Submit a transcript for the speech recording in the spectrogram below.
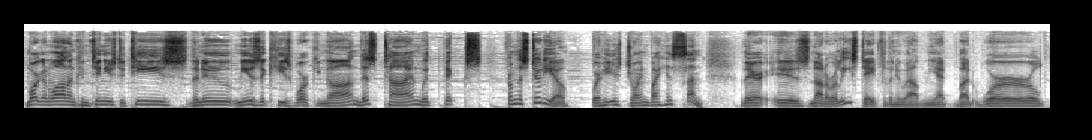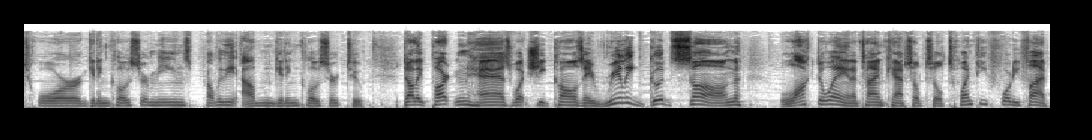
Morgan Wallen continues to tease the new music he's working on, this time with pics from the studio where he is joined by his son. There is not a release date for the new album yet, but world tour getting closer means probably the album getting closer too. Dolly Parton has what she calls a really good song locked away in a time capsule till 2045,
